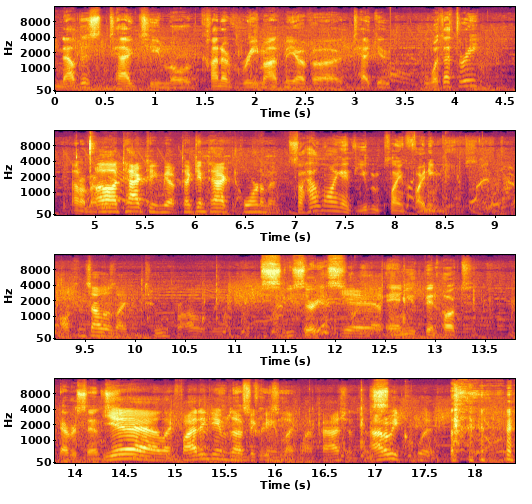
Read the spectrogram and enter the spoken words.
Now this tag team mode kind of reminds me of uh, Tekken. Was that three? I don't remember. Uh, tag team, yeah, Tekken Tag Tournament. so how long have you been playing fighting games? Oh, since I was like two probably. S- You serious? Yeah. And you've been hooked ever since? Yeah, like fighting games have became crazy. like my passion. How do we quit?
